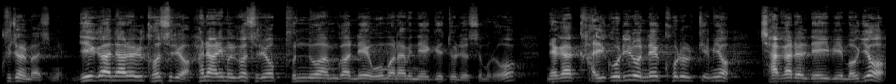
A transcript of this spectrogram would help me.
구절 말씀에 네가 나를 거스려 하나님을 거스려 분노함과 내 오만함이 내게 들렸으므로 내가 갈고리로 내 코를 꿰며 자갈을 내 입에 먹여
